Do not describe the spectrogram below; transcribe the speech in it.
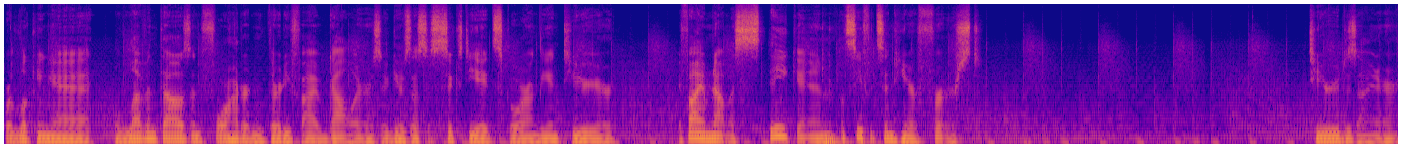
we're looking at $11,435. It gives us a 68 score on the interior. If I am not mistaken, let's see if it's in here first. Interior designer.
